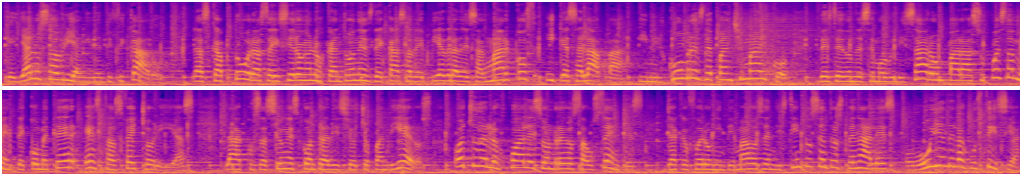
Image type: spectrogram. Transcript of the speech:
que ya los habrían identificado. Las capturas se hicieron en los cantones de Casa de Piedra de San Marcos y Quesalapa y Milcumbres de Panchimalco, desde donde se movilizaron para supuestamente cometer estas fechorías. La acusación es contra 18 pandilleros, ocho de los cuales son reos ausentes, ya que fueron intimados en distintos centros penales o huyen de la justicia,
